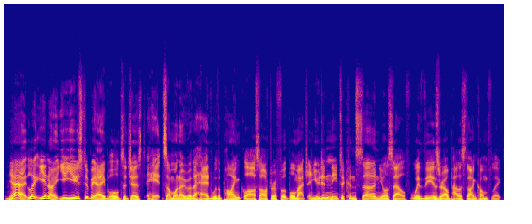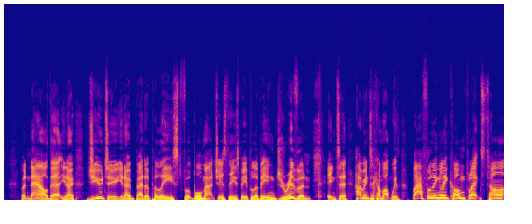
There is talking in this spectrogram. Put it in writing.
Yeah, look, you know, you used to be able to just hit someone over the head with a pint glass after a football match, and you didn't need to concern yourself with the Israel Palestine conflict. But now, they're, you know, due to, you know, better policed football matches, these people are being driven into having to come up with bafflingly complex ta-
